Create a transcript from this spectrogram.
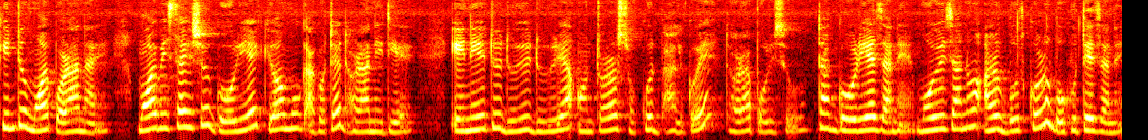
কিন্তু মই পৰা নাই। মই বিচাৰিছোঁ গৌৰীয়ে কিয় মোক আগতে ধৰা নিদিয়ে। এনেইতো দুয়ো দুয়োৰে অন্তৰৰ চকুত ভালকৈ ধৰা পৰিছোঁ। তাক গৌৰীয়ে জানে ময়ো জানো আৰু বোধ কৰোঁ বহুতেই জানে।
